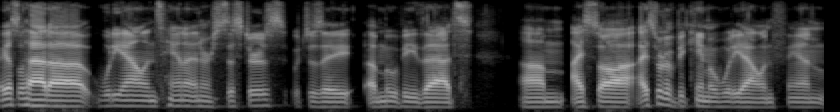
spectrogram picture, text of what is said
I also had uh, Woody Allen's Hannah and Her Sisters, which is a a movie that um, I saw. I sort of became a Woody Allen fan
